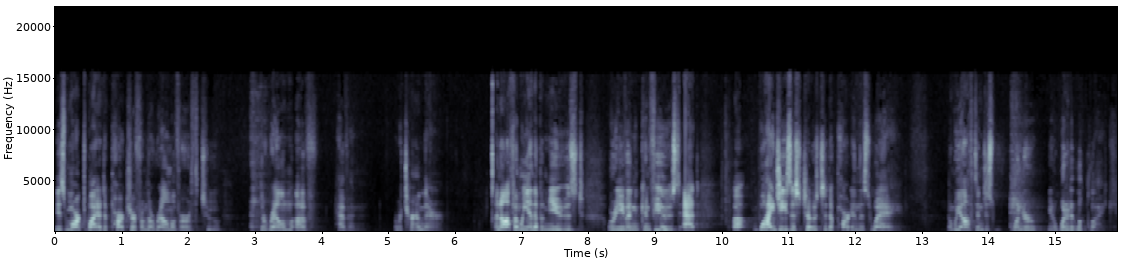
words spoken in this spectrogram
is marked by a departure from the realm of earth to the realm of heaven, a return there. And often we end up amused or even confused at uh, why Jesus chose to depart in this way. And we often just wonder, you know, what did it look like?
